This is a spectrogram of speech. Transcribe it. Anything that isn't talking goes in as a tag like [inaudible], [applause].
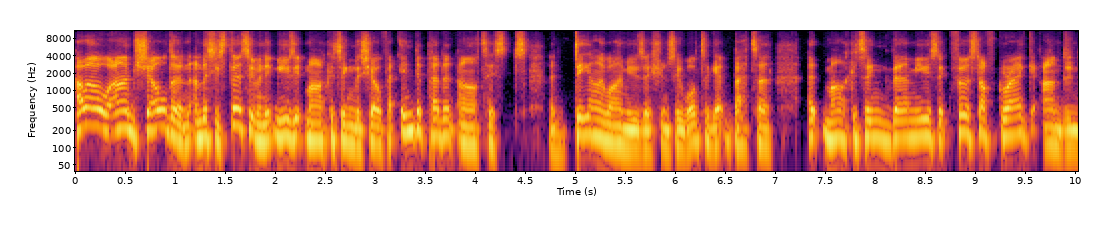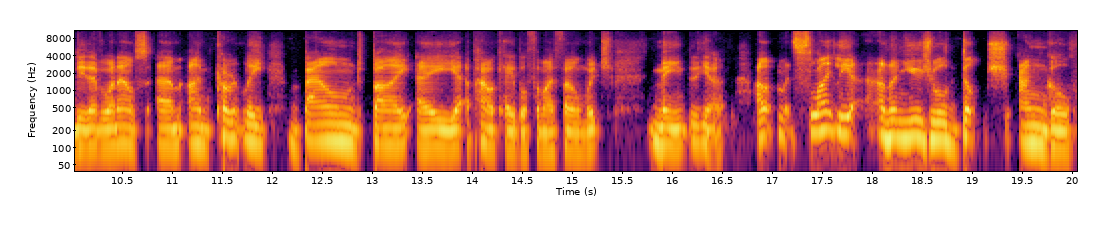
Hello, I'm Sheldon, and this is 30 Minute Music Marketing, the show for independent artists and DIY musicians who want to get better at marketing their music. First off, Greg, and indeed everyone else, um, I'm currently bound by a, a, power cable for my phone, which means, you know, I'm slightly an unusual Dutch angle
